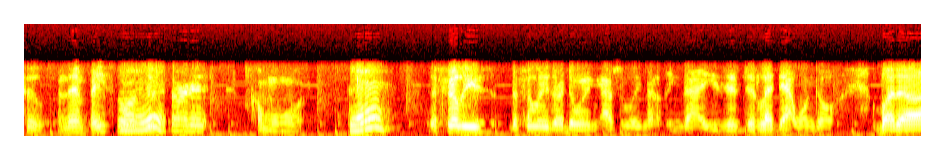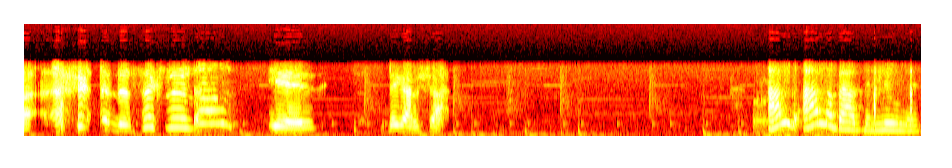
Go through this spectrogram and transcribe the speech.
too. And then baseball Yeah. just started. Come on. Yeah. The Phillies, the Phillies are doing absolutely nothing. That you just just let that one go. But uh, the Sixers, So yeah, they got a shot. I'm I'm about the newness.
